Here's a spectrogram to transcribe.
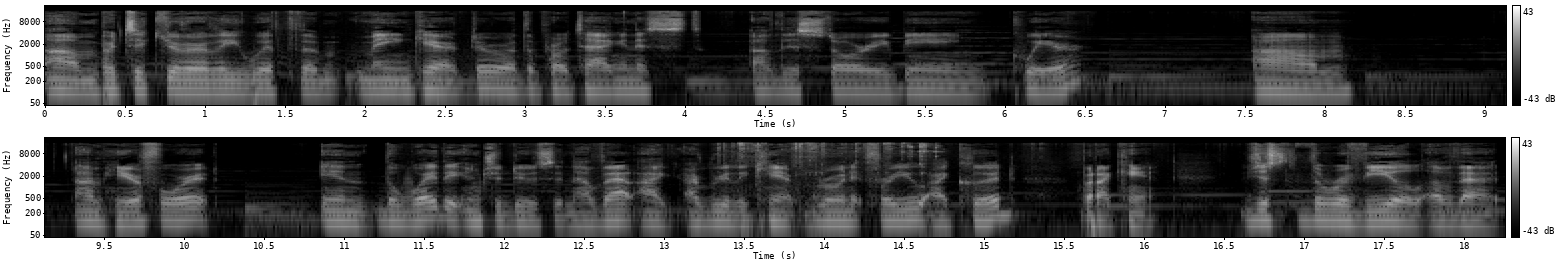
um, particularly with the main character or the protagonist of this story being queer. Um, I'm here for it. In the way they introduce it, now that I, I really can't ruin it for you. I could, but I can't. Just the reveal of that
